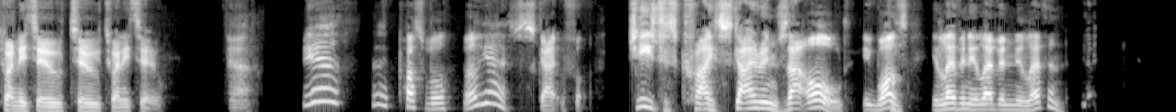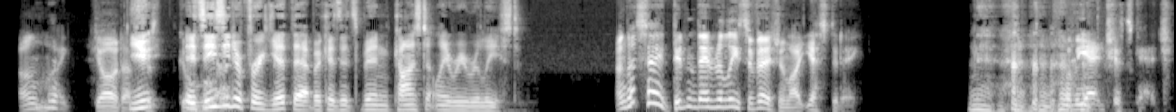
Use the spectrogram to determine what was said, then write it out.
22 to 22. Yeah. Yeah, eh, possible. Well, yeah, Sky. Jesus Christ, Skyrim's that old. It was 11, 11, 11. Oh my God. I've you, it's easy to forget that because it's been constantly re released. I'm going to say, didn't they release a version like yesterday? On the Etch a Sketch.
